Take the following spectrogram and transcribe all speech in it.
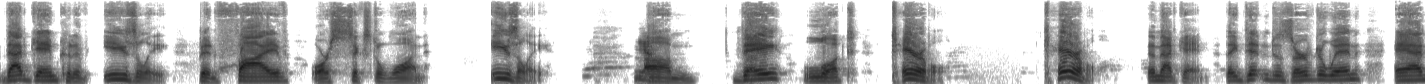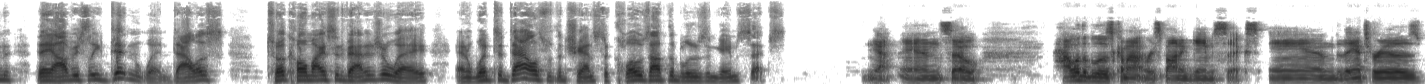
that game could have easily been five or six to one. Easily. Yeah. Um, they looked terrible, terrible in that game. They didn't deserve to win, and they obviously didn't win. Dallas took home ice advantage away and went to Dallas with a chance to close out the Blues in game six. Yeah. And so, how will the Blues come out and respond in game six? And the answer is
